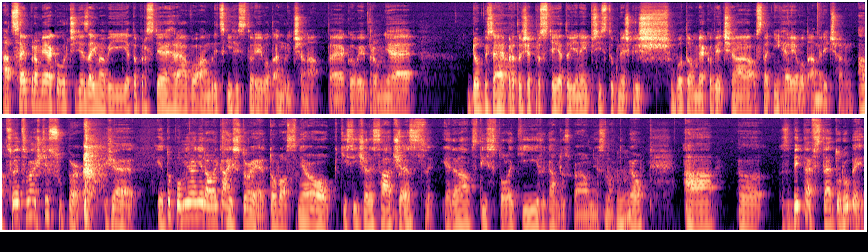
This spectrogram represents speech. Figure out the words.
A co je pro mě jako určitě zajímavý, je to prostě hra o anglické historii od Angličana. To je jako by pro mě dobře, a... protože prostě je to jiný přístup, než když o tom jako většina ostatních her je od Američanů. A co je třeba ještě super, že je to poměrně daleká historie, je to vlastně rok 1066, 11. století, říkám to správně snad, mm-hmm. jo. A uh, z této doby,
